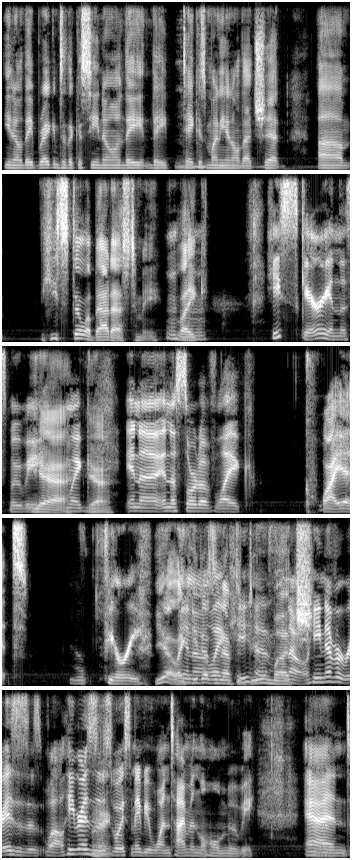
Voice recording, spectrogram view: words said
you know, they break into the casino and they they take his money and all that shit. Um, he's still a badass to me. Mhm. Like He's scary in this movie. yeah, Like yeah. in a in a sort of like quiet fury. Yeah, like you he doesn't like, have to do has- much. No, he never raises his well, he raises his voice maybe one time in the whole movie. And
